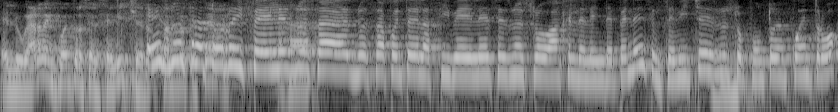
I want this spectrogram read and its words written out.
el lugar de encuentro es el ceviche. ¿no? Es Para nuestra que. Torre Eiffel, es nuestra, nuestra fuente de las Cibeles, es nuestro ángel de la independencia. El ceviche es nuestro punto de encuentro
